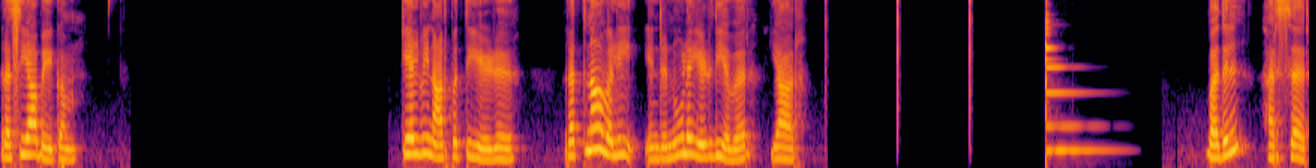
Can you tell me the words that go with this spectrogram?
ரசியா பேகம். கேள்வி நாற்பத்தி ஏழு ரத்னாவளி என்ற நூலை எழுதியவர் யார்? பதில் ஹர்சர்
